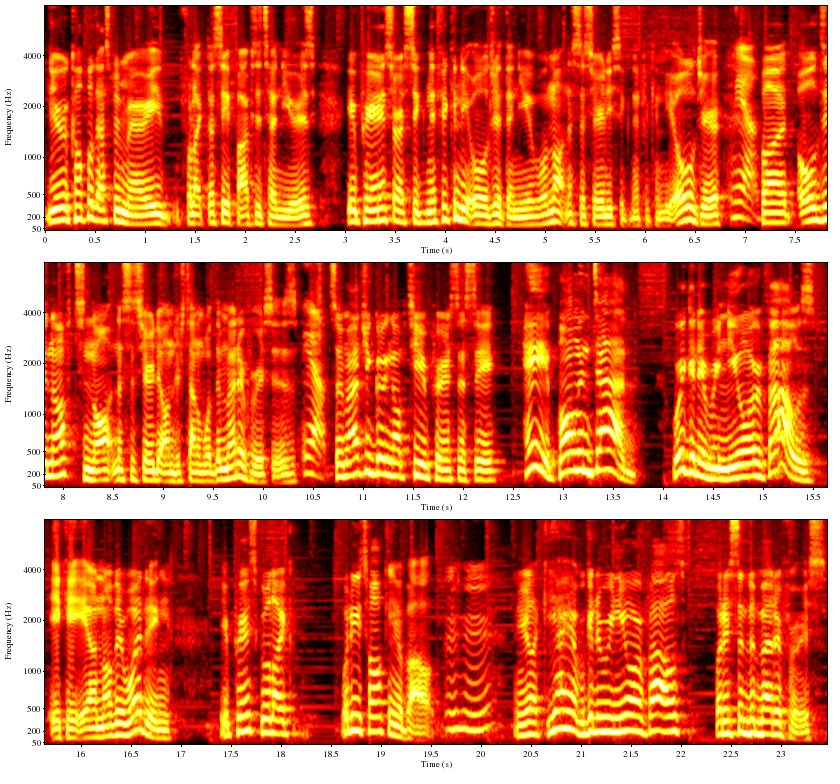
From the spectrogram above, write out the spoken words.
you're a couple that's been married for like let's say five to ten years. Your parents are significantly older than you. Well, not necessarily significantly older, Yeah. but old enough to not necessarily understand what the metaverse is. Yeah. So imagine going up to your parents and say, "Hey, mom and dad, we're gonna renew our vows, aka another wedding." Your parents go like, "What are you talking about?" Mm-hmm. And you're like, "Yeah, yeah, we're gonna renew our vows, but it's in the metaverse."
